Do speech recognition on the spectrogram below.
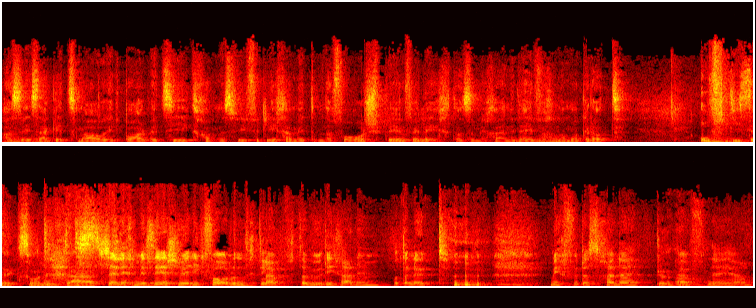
Also ich sage jetzt mal, in der Paarbeziehung kann man es wie vergleichen mit einem Vorspiel vielleicht. Also man kann nicht einfach nur gerade auf die Sexualität... Das stelle ich mir sehr schwierig vor und ich glaube, da würde ich auch nicht mehr, oder nicht mich für das können Genau. öffnen. Ja,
